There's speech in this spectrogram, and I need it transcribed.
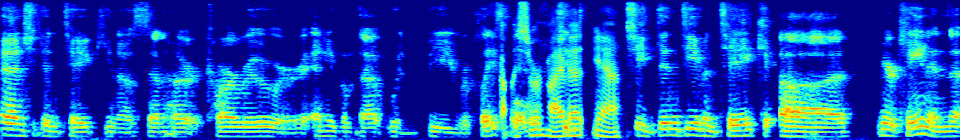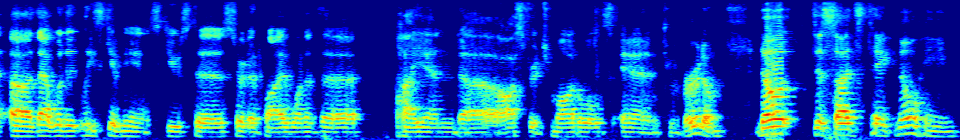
and she didn't take you know Senha or Karu or any of them that would be replaceable. Probably survive she, it. Yeah. She didn't even take uh. Uh, that would at least give me an excuse to sort of buy one of the high-end uh, Ossiarch models and convert them. No, decides to take Nohem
